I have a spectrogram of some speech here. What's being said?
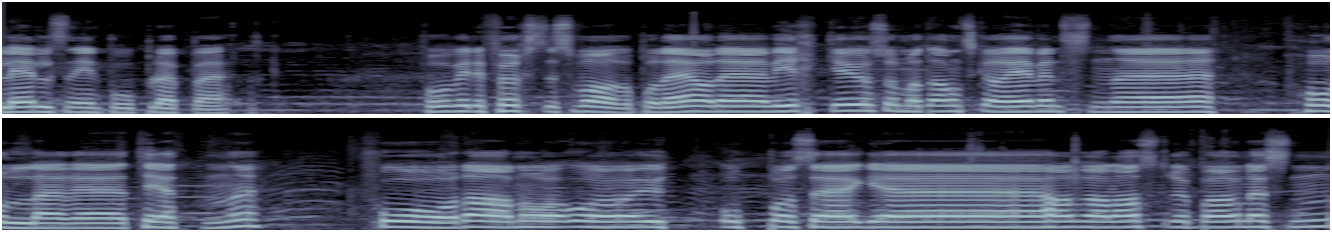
ledelsen inn på oppløpet? Får vi det første svaret på det, og det virker jo som at Ansgar Evensen eh, holder eh, teten. Får da nå oppå seg eh, Harald Astrup Arnesen.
